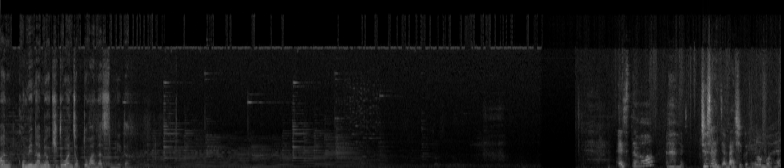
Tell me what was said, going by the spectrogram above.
또한 고민하며 기도한 적도 많았습니다. 에스더, 주스 한 잔 마시고 해. 너 뭐해?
